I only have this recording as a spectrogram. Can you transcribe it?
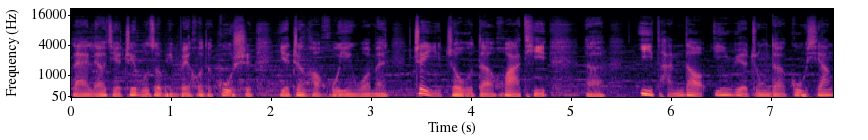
来了解这部作品背后的故事，也正好呼应我们这一周的话题。呃，一谈到音乐中的故乡，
